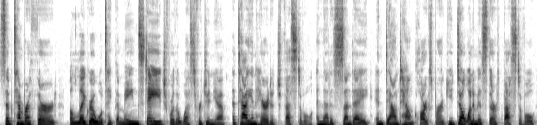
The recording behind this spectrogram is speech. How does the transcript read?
September 3rd, Allegro will take the main stage for the West Virginia Italian Heritage Festival, and that is Sunday in downtown Clarksburg. You don't want to miss their festival.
